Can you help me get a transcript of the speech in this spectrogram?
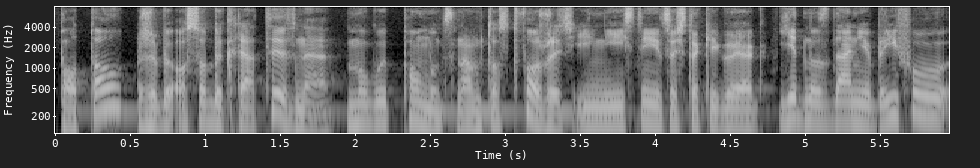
po to, żeby osoby kreatywne mogły pomóc nam to stworzyć. I nie istnieje coś takiego jak jedno zdanie briefu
